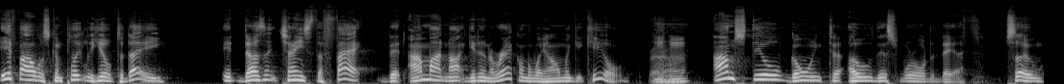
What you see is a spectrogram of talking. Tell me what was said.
if I was completely healed today, it doesn't change the fact that I might not get in a wreck on the way home and get killed. Mm-hmm. I'm still going to owe this world a death. So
